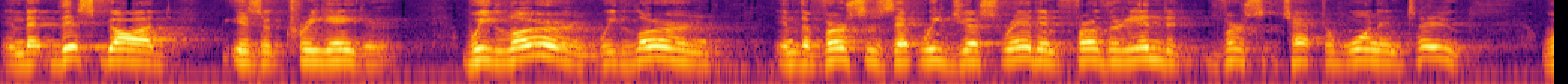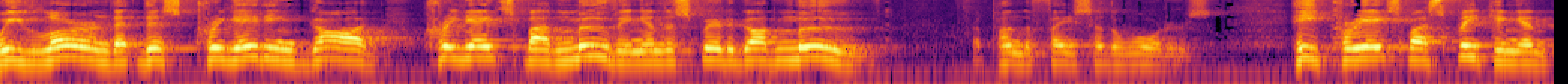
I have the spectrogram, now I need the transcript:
and that this God is a creator. We learn, we learn in the verses that we just read and further into verse chapter 1 and 2. We learn that this creating God creates by moving, and the Spirit of God moved upon the face of the waters. He creates by speaking, and,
